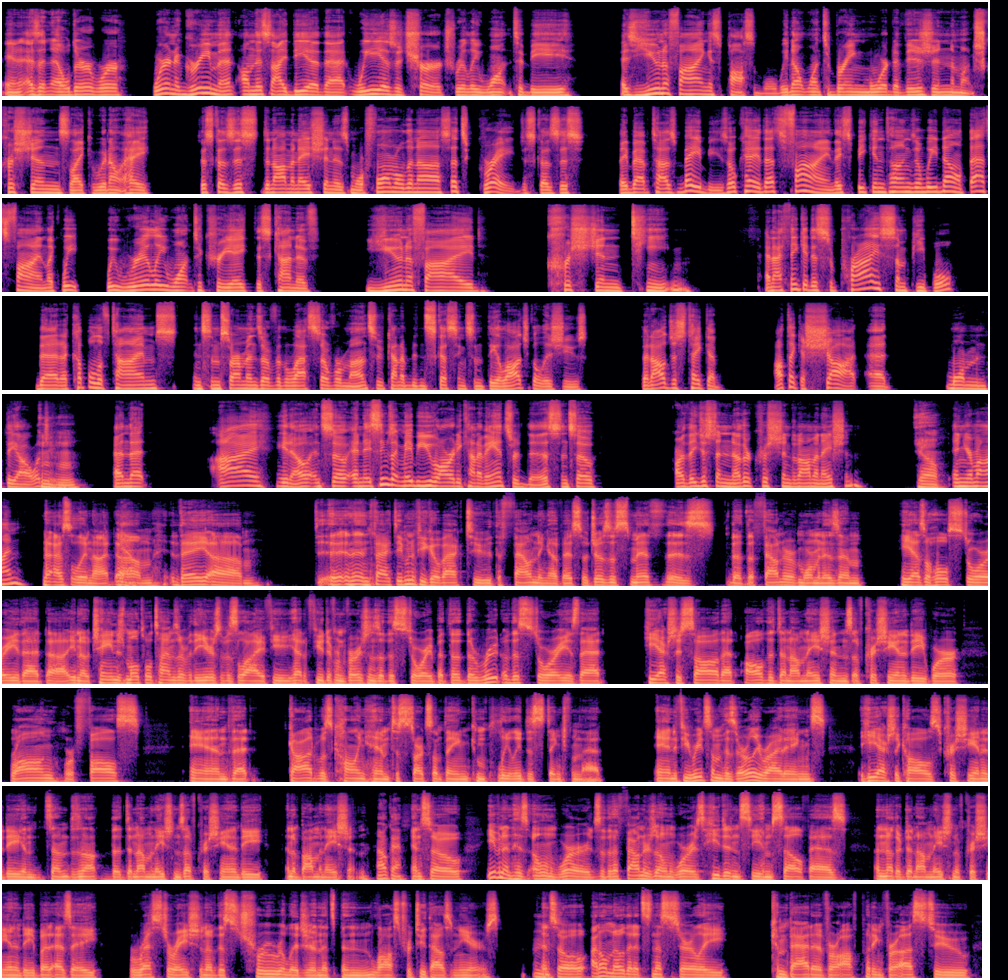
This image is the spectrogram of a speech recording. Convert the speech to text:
and as an elder, we're we're in agreement on this idea that we as a church really want to be as unifying as possible. We don't want to bring more division amongst Christians. Like we don't, hey, just because this denomination is more formal than us, that's great. Just because this they baptize babies, okay, that's fine. They speak in tongues and we don't, that's fine. Like we we really want to create this kind of unified Christian team. And I think it has surprised some people that a couple of times in some sermons over the last several months, we've kind of been discussing some theological issues that I'll just take a I'll take a shot at Mormon theology mm-hmm. and that I, you know, and so and it seems like maybe you've already kind of answered this. And so are they just another Christian denomination? Yeah. In your mind? No, absolutely not. Yeah. Um they um and in fact, even if you go back to the founding of it, so Joseph Smith is the, the founder of Mormonism. He has a whole story that uh, you know changed multiple times over the years of his life. He had a few different versions of this story, but the, the root of this story is that he actually saw that all the denominations of Christianity were wrong, were false, and that God was calling him to start something completely distinct from that. And if you read some of his early writings, he actually calls Christianity and the denominations of Christianity an abomination. Okay. And so, even in his own words, the founder's own words, he didn't see himself as another denomination of Christianity, but as a restoration of this true religion that's been lost for 2,000 years. Mm. And so I don't know that it's necessarily combative or off-putting for us to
